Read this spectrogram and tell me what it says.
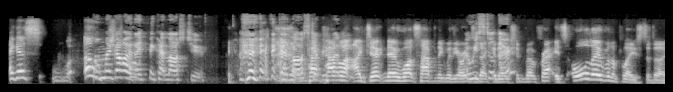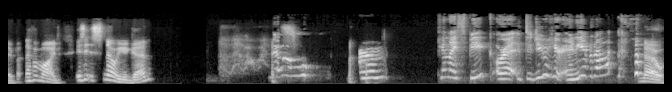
I guess oh, oh my god, I think I lost you. I think I lost Pa- everybody. Pamela, I don't know what's happening with your Are internet still there? connection, but fra- it's all over the place today. But never mind. Is it snowing again? no. Um, can I speak, or uh, did you hear any of that? No.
